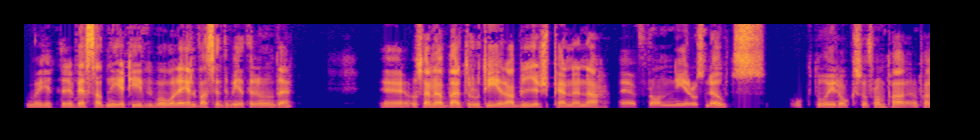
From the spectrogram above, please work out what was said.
vad heter det, vässat ner till, vad var det, 11 centimeter eller något där. Eh, och sen har jag börjat rotera blyertspennorna eh, från Neros Notes. Och då är det också från pa, pa,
